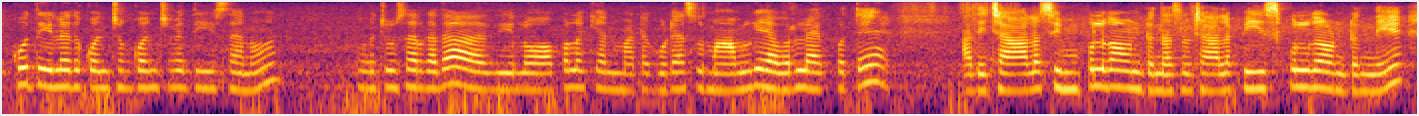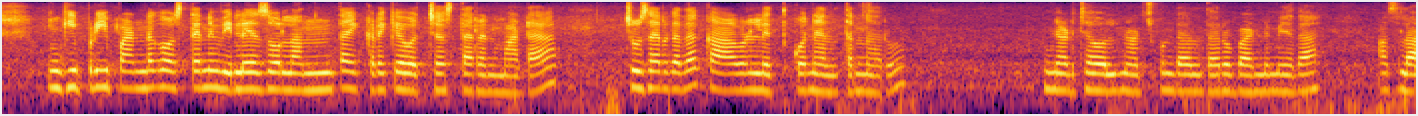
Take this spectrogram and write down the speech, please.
ఎక్కువ తీయలేదు కొంచెం కొంచెమే తీసాను ఇంకా చూసారు కదా అది లోపలికి అనమాట గుడి. అసలు మామూలుగా ఎవరు లేకపోతే అది చాలా సింపుల్గా ఉంటుంది. అసలు చాలా పీస్ఫుల్గా ఉంటుంది. ఇంక ఇప్పుడు ఈ పండగ వస్తేనే విలేజ్ వాళ్ళంతా ఇక్కడికే వచ్చేస్తారనమాట చూసారు కదా కావళ్ళు ఎత్తుకొని వెళ్తున్నారు. నడిచే వాళ్ళు నడుచుకుంటూ వెళ్తారు బండి మీద. అసలు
